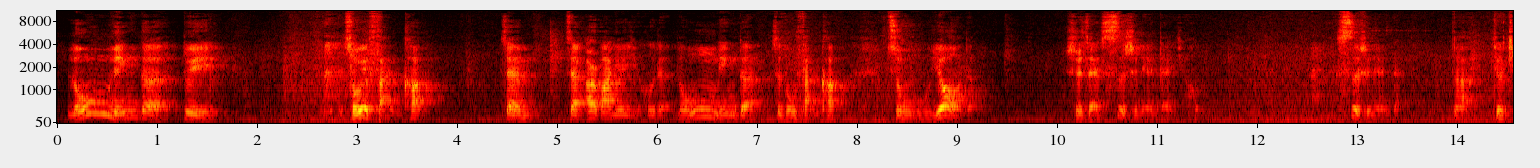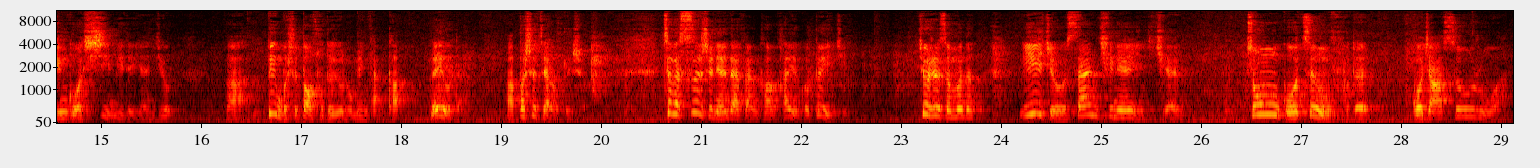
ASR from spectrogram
农民的对所谓反抗，在在二八年以后的农民的这种反抗，主要的。是在四十年代以后，四十年代，啊，就经过细密的研究，啊，并不是到处都有农民反抗，没有的，啊，不是这样回事。这个四十年代反抗还有个背景，就是什么呢？一九三七年以前，中国政府的国家收入啊，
